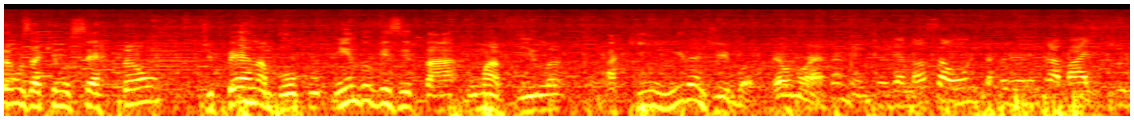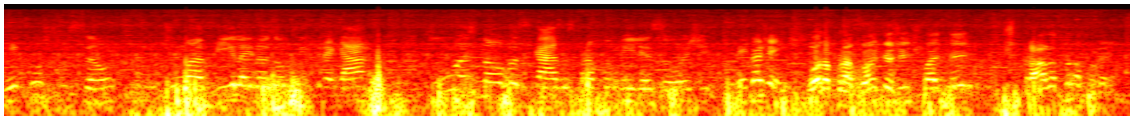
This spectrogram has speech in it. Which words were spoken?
estamos aqui no sertão de Pernambuco, indo visitar uma vila aqui em Mirandiba, é ou não é? Exatamente, onde a nossa ONG está fazendo um trabalho de reconstrução de uma vila e nós vamos entregar duas novas casas para famílias hoje. Vem com a gente. Bora pra van que a gente vai ter estrada pela frente.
